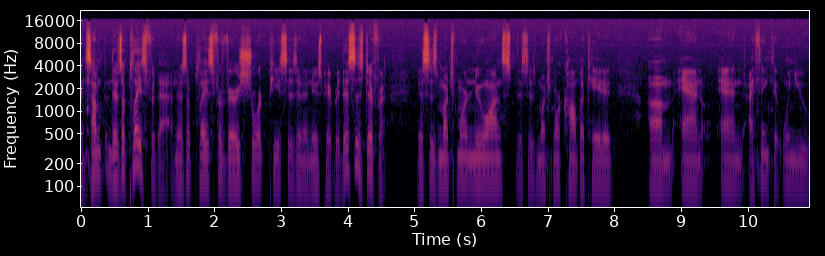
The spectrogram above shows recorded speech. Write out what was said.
and some there's a place for that, and there's a place for very short pieces in a newspaper. This is different. This is much more nuanced. This is much more complicated, um, and and I think that when you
